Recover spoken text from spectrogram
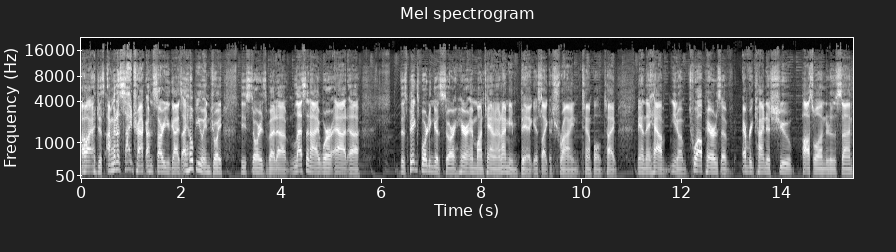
oh, I just, I'm going to sidetrack. I'm sorry, you guys. I hope you enjoy these stories. But uh, Les and I were at uh, this big sporting goods store here in Montana, and I mean big. It's like a shrine temple type. Man, they have, you know, 12 pairs of every kind of shoe possible under the sun.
